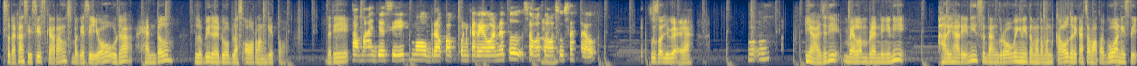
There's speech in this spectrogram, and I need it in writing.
sedangkan Sisi sekarang sebagai CEO udah handle lebih dari 12 orang gitu jadi sama aja sih mau berapapun karyawannya tuh sama-sama uh, susah tau susah juga ya Iya, mm -mm. jadi Melon Branding ini hari-hari ini sedang growing nih teman-teman. Kalau dari kacamata gua nih sih,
